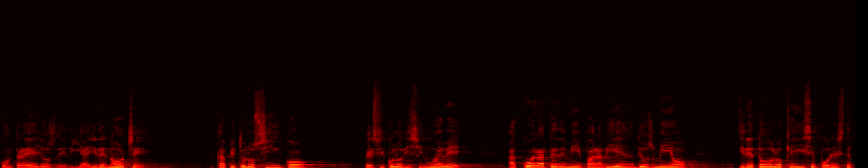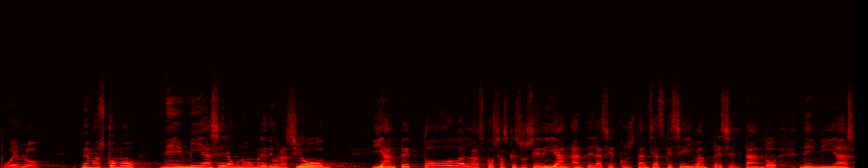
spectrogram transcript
contra ellos de día y de noche. Capítulo 5, versículo 19. Acuérdate de mí para bien, Dios mío, y de todo lo que hice por este pueblo. Vemos cómo Nehemías era un hombre de oración y ante todas las cosas que sucedían, ante las circunstancias que se iban presentando, Nehemías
